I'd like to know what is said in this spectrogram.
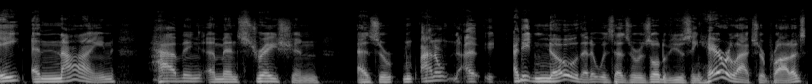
eight and nine having a menstruation as a I don't I, I didn't know that it was as a result of using hair relaxer products,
